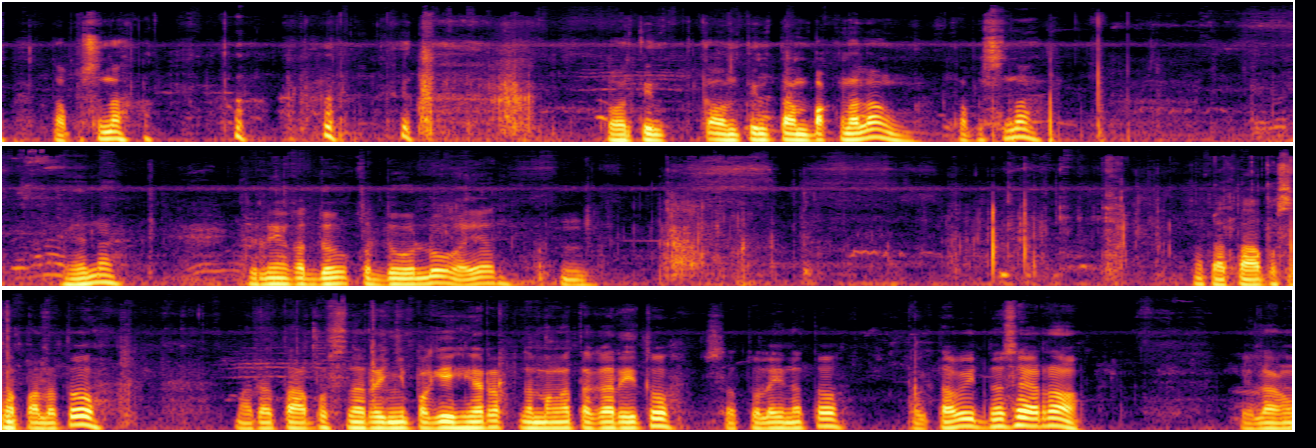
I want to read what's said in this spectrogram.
Tapos na Kaunting, kaunting tambak na lang. Tapos na. Ayan na. Ito na yung kadu- kadulo. Ayan. Hmm. Matatapos na pala to. Matatapos na rin yung paghihirap ng mga taga rito sa tulay na to. Pagtawid na sir, no? Ilang,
